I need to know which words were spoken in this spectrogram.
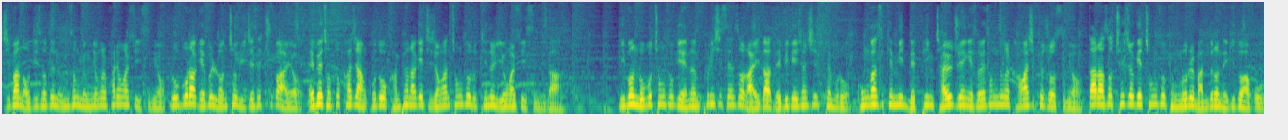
집안 어디서든 음성 명령을 활용할 수 있으며 로보락 앱을 런처 위젯에 추가하여 앱에 접속하지 않고도 간편하게 지정한 청소 루틴을 이용할 수 있습니다. 이번 로봇 청소기에는 프리시 센서 라이다 내비게이션 시스템으로 공간 스캔 및 매핑 자율주행에서의 성능을 강화시켜 주었으며 따라서 최적의 청소 경로를 만들어내기도 하고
